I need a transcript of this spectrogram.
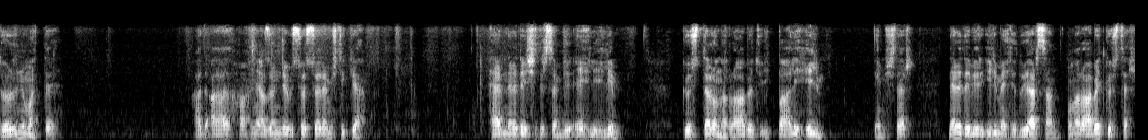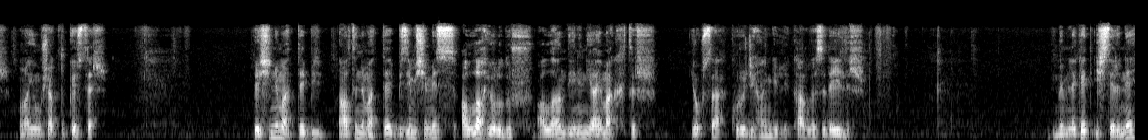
Dördüncü madde. Hadi hani az önce bir söz söylemiştik ya. Her nerede işitirsen bir ehli ilim, göster ona rağbetü ikbali hilm demişler. Nerede bir ilim ehli duyarsan ona rağbet göster, ona yumuşaklık göster. Beşinci madde, altıncı madde bizim işimiz Allah yoludur. Allah'ın dinini yaymaktır. Yoksa kuru cihangirlik kavgası değildir. Memleket işlerini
